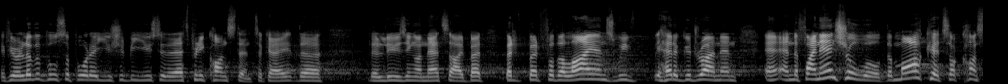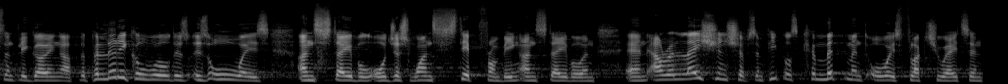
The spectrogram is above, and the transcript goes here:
if you're a Liverpool supporter, you should be used to that. That's pretty constant, okay? The, they're losing on that side. But, but, but for the Lions, we've had a good run. And, and, and the financial world, the markets are constantly going up. The political world is, is always unstable or just one step from being unstable. And, and our relationships and people's commitment always fluctuates. And,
